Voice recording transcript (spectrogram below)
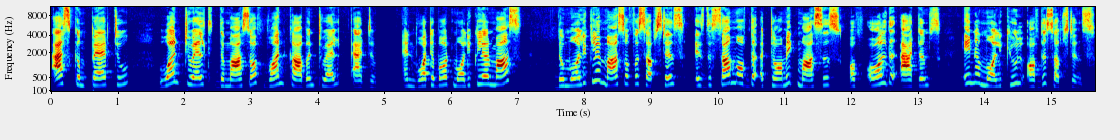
as compared to 1 12th the mass of one carbon 12 atom. And what about molecular mass? The molecular mass of a substance is the sum of the atomic masses of all the atoms in a molecule of the substance.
